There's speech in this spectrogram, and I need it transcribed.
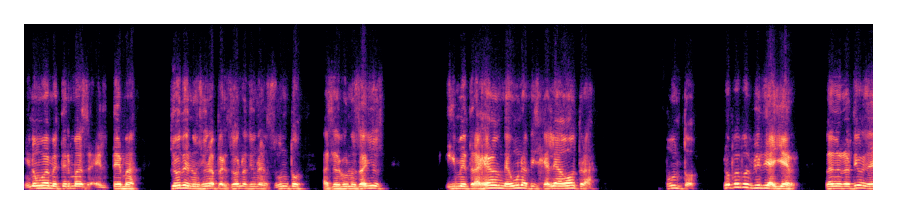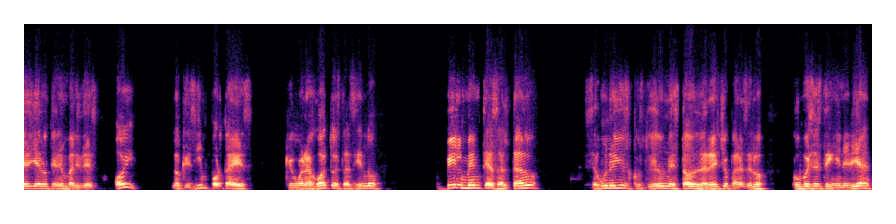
Y no voy a meter más el tema. Yo denuncié a una persona de un asunto hace algunos años y me trajeron de una fiscalía a otra. Punto. No podemos vivir de ayer. Las narrativas de ayer ya no tienen validez. Hoy lo que sí importa es que Guanajuato está siendo vilmente asaltado según ellos, construyeron un Estado de Derecho para hacerlo, como es esta ingeniería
